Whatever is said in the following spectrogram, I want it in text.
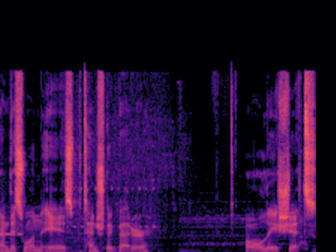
And this one is potentially better. Holy shit!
